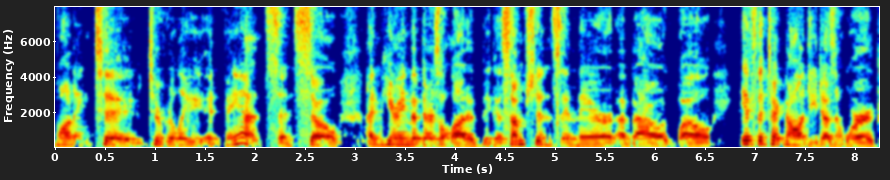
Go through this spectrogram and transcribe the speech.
wanting to, to really advance. And so I'm hearing that there's a lot of big assumptions in there about, well, if the technology doesn't work,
